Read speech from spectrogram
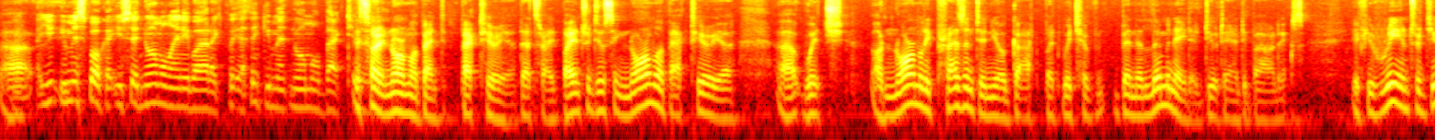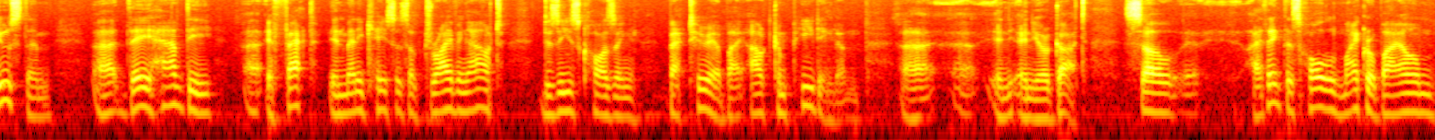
uh, you, you, misspoke. You said normal antibiotics, but I think you meant normal bacteria. Sorry, normal bacteria. That's right. By introducing normal bacteria, uh, which are normally present in your gut, but which have been eliminated due to antibiotics, if you reintroduce them, uh, they have the uh, effect, in many cases, of driving out disease-causing bacteria by outcompeting them uh, uh, in, in your gut. So I think this whole microbiome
